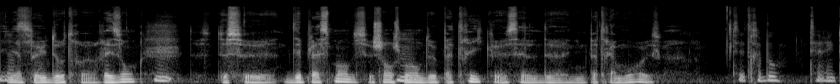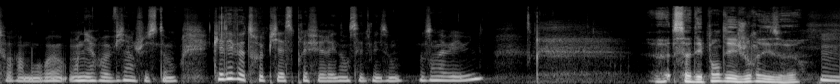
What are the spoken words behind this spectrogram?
il n'y a pas eu d'autre raison mm. de, ce déplacement, de ce changement mm. de patrie que celle d'une patrie amoureuse. C'est très beau, territoire amoureux. On y revient justement. Quelle est votre pièce préférée dans cette maison? Vous en avez une? Euh, Ça dépend des jours et des heures. Mm.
